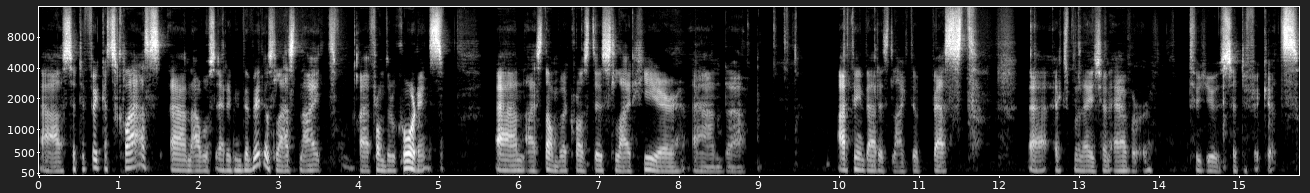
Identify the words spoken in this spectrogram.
uh, certificates class. And I was editing the videos last night uh, from the recordings, and I stumbled across this slide here, and uh, I think that is like the best uh, explanation ever to use certificates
